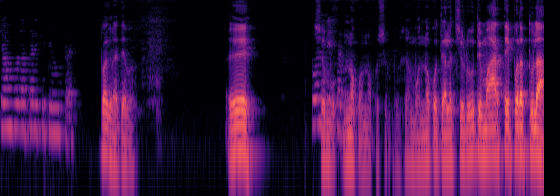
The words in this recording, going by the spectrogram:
शंभूला तरी किती होत आहे बघ ना ते बघ. ए शंभू? नको नको शंभू शंभू नको त्याला चिडू ते मारते परत तुला.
